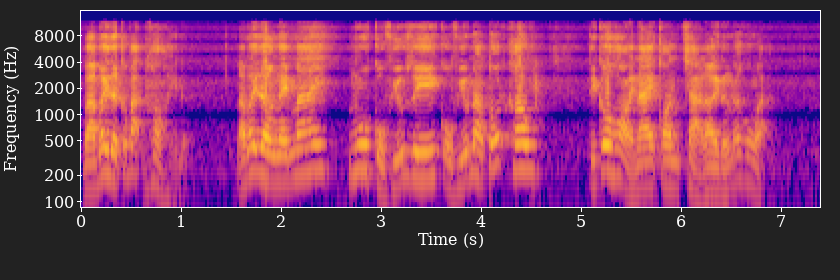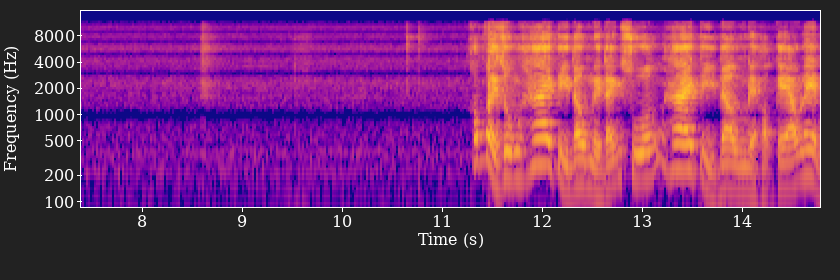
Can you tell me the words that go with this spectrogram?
và bây giờ các bạn hỏi nữa. Là bây giờ ngày mai mua cổ phiếu gì, cổ phiếu nào tốt không? Thì câu hỏi này còn trả lời được nữa không ạ? Không phải dùng 2 tỷ đồng để đánh xuống 2 tỷ đồng để họ kéo lên.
